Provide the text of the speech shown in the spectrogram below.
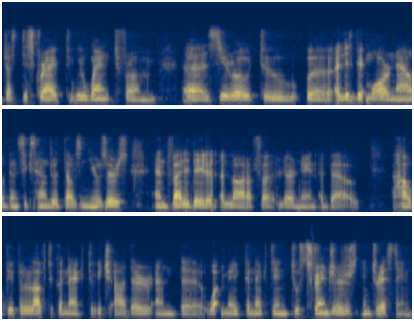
just described, we went from uh, zero to uh, a little bit more now than 600,000 users and validated a lot of uh, learning about how people love to connect to each other and uh, what make connecting two strangers interesting.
